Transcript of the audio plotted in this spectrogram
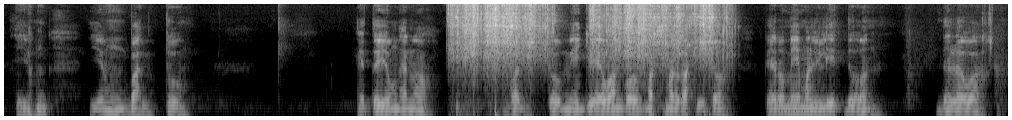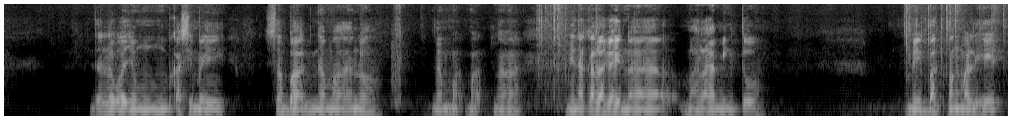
yung yung bag 2. Ito yung ano, bag 2. Medyo ewan ko, mas malaki ito. Pero may maliliit doon. Dalawa. Dalawa yung kasi may sa bag na ma, ano na, ma- na may nakalagay na maraming to. May bag pang maliit.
